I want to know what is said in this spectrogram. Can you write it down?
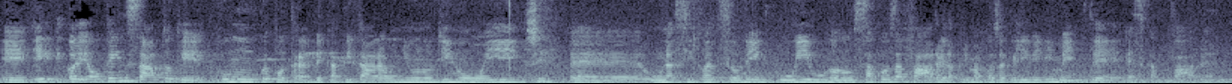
E, e, e, ho pensato che comunque potrebbe capitare a ognuno di noi sì. eh, una situazione in cui uno non sa cosa fare e la prima cosa che gli viene in mente è scappare.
